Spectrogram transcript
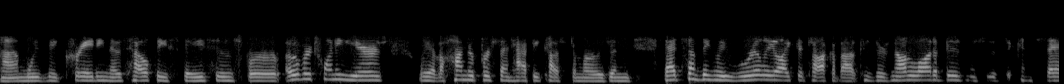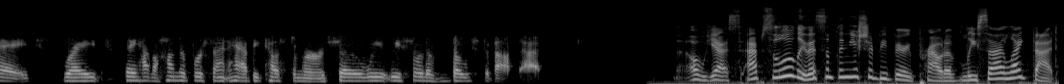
Um, we've been creating those healthy spaces for over 20 years. We have 100% happy customers, and that's something we really like to talk about because there's not a lot of businesses that can say right? They have 100% happy customers. So we, we sort of boast about that. Oh, yes, absolutely. That's something you should be very proud of, Lisa. I like that.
